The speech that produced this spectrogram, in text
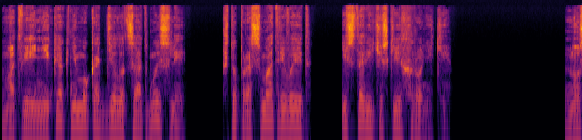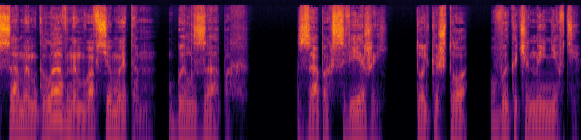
Матвей никак не мог отделаться от мысли, что просматривает исторические хроники. Но самым главным во всем этом был запах. Запах свежей, только что выкачанной нефти.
